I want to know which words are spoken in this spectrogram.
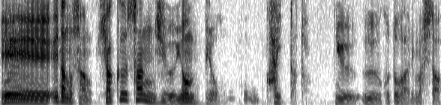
えー、枝野さん134票。入ったと。いうことがありました、うん、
